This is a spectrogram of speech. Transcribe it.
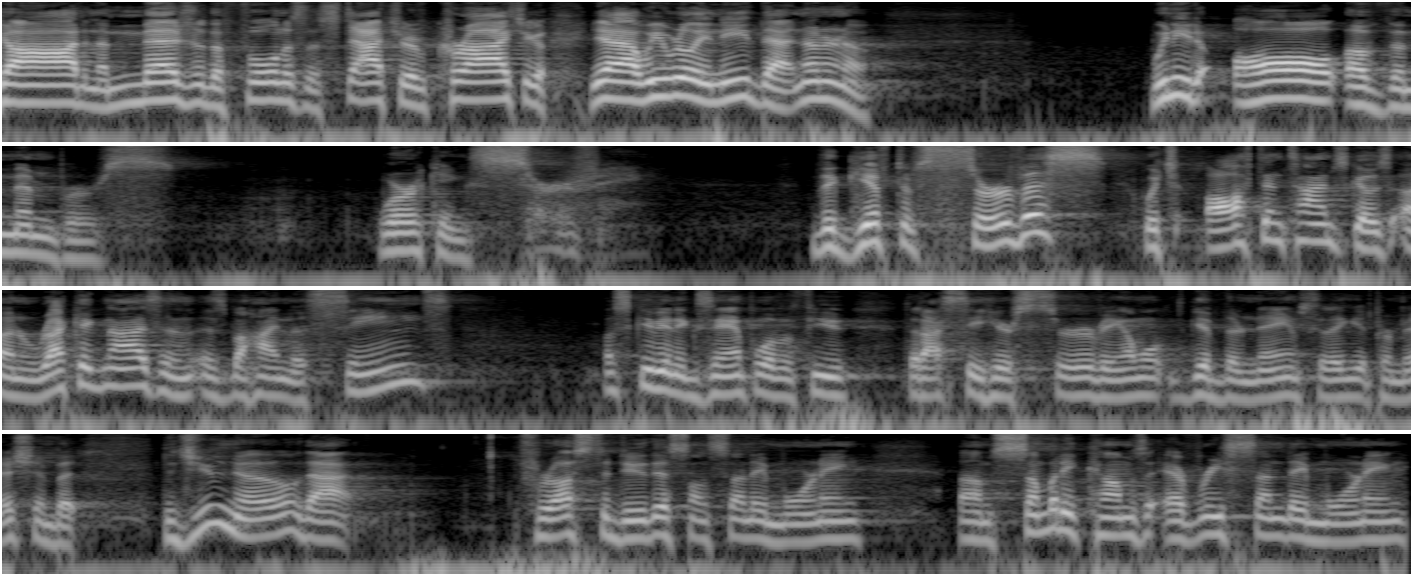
God and the measure, the fullness, the stature of Christ. You go, yeah, we really need that. No, no, no. We need all of the members working, serving. The gift of service, which oftentimes goes unrecognized and is behind the scenes. Let's give you an example of a few that I see here serving. I won't give their names so they get permission, but did you know that for us to do this on Sunday morning, um, somebody comes every Sunday morning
